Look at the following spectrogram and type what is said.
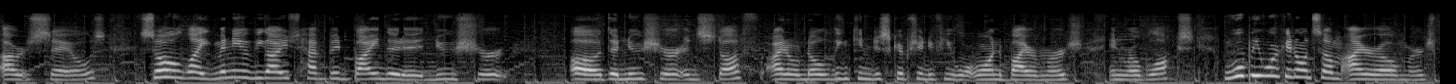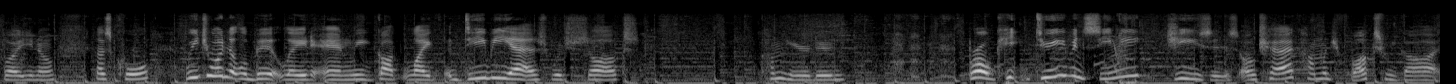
our sales. So like many of you guys have been buying the, the new shirt, uh, the new shirt and stuff. I don't know, link in description if you want to buy our merch in Roblox. We'll be working on some IRL merch, but you know, that's cool. We joined a little bit late and we got like DBS, which sucks. Come here, dude. Bro, do you even see me? Jesus. Oh, check how much bucks we got.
